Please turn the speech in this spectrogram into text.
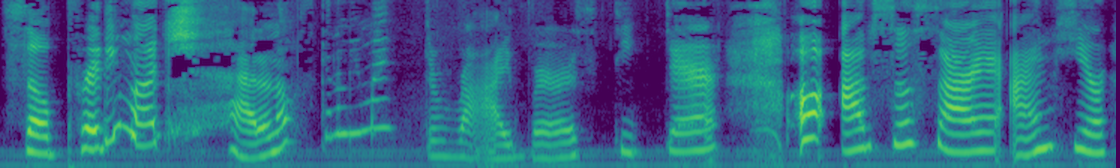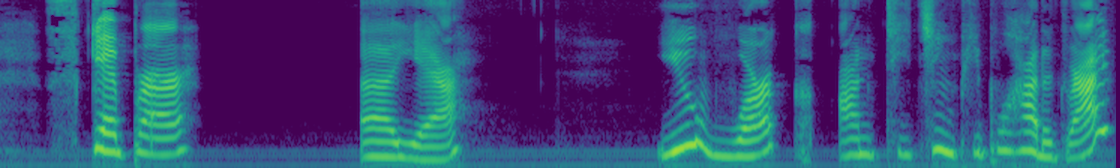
So pretty much, I don't know who's gonna be my driver's teacher. Oh, I'm so sorry. I'm here, Skipper. Uh, yeah. You work on teaching people how to drive?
